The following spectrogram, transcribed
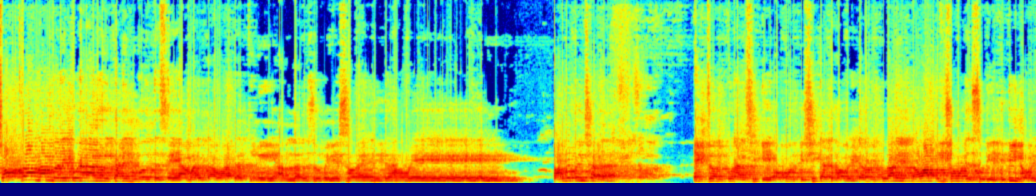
সপ্তম নাম্বারে কোরআনুল কারীম বলতেছে, আমার দাওয়াতটা তুমি আল্লাহর জমিনে দিতে হবে। পারব তো একজন কোরআন শিখে অপরকে শিখাতে হবে, কারণ কোরআনের দাওয়াত এই সমাজে ছড়িয়ে দিতেই হবে।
